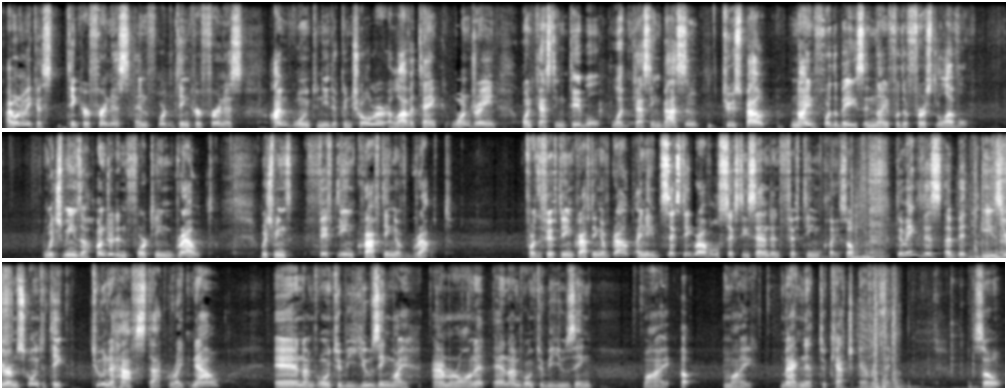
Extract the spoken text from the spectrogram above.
I want to make a Tinker Furnace, and for the Tinker Furnace, I'm going to need a controller, a lava tank, one drain, one casting table, one casting basin, two spout, nine for the base, and nine for the first level. Which means 114 grout, which means 15 crafting of grout. For the 15 crafting of grout, I need 60 gravel, 60 sand, and 15 clay. So to make this a bit easier, I'm just going to take two and a half stack right now and I'm going to be using my hammer on it and I'm going to be using my uh, my magnet to catch everything. So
